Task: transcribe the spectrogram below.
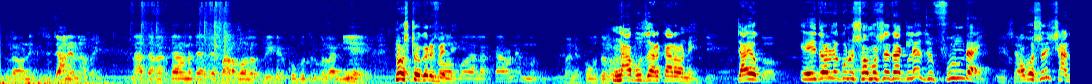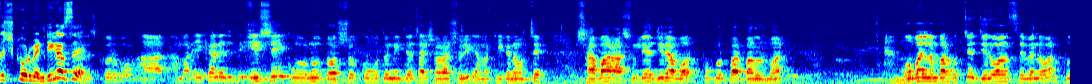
এগুলো অনেক কিছু জানে না ভাই। না জানার কারণে দেখা যায় ভালো ভালো ব্রিডের কবুতরগুলো নিয়ে নষ্ট করে ফেলে। কারণে মানে কবুতর না বুঝার কারণে। যাই হোক এই ধরনের কোনো সমস্যা থাকলে যে ফোন দেয় অবশ্যই সাজেস্ট করবেন ঠিক আছে? সাজেস্ট করব। আর আমার এখানে যদি এসে কোনো দর্শক কবুতর নিতে চায় সরাসরি আমার ঠিকানা হচ্ছে সাভার আশুলিয়া জিরাবর পুকুরপাড় বালুর মাঠ। মোবাইল নাম্বার হচ্ছে zero one seven one two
